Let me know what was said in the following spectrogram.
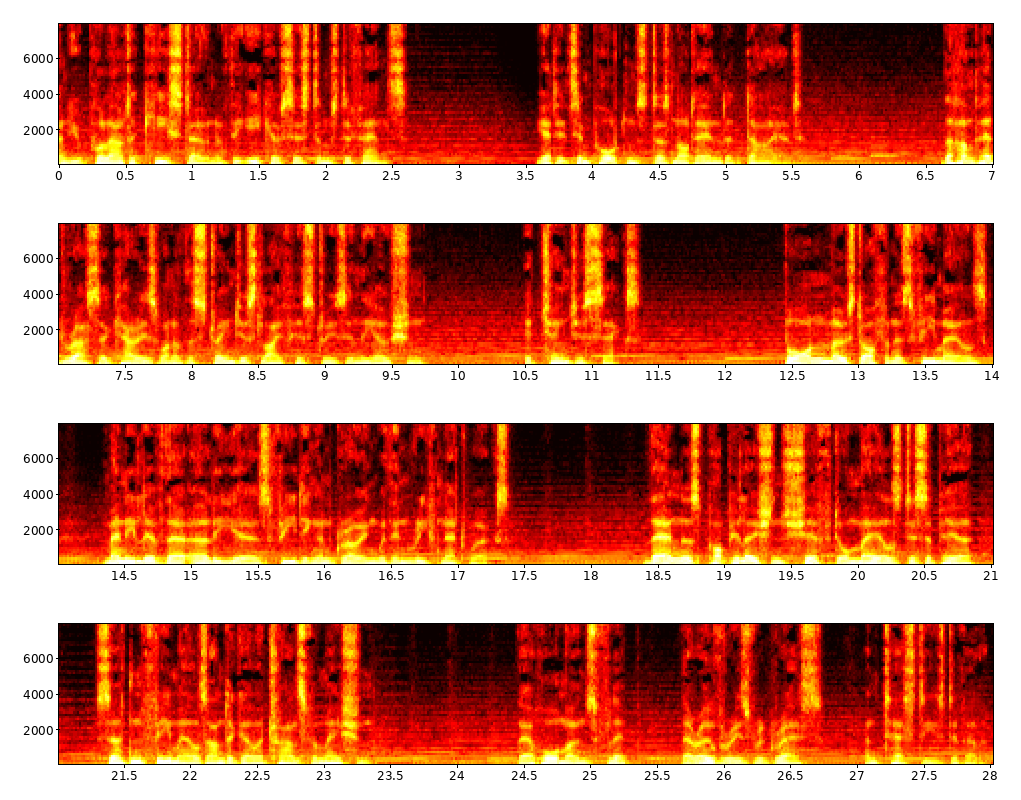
and you pull out a keystone of the ecosystem's defense. Yet its importance does not end at diet. The humphead wrasse carries one of the strangest life histories in the ocean. It changes sex. Born most often as females, many live their early years feeding and growing within reef networks. Then, as populations shift or males disappear, certain females undergo a transformation. Their hormones flip, their ovaries regress, and testes develop.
